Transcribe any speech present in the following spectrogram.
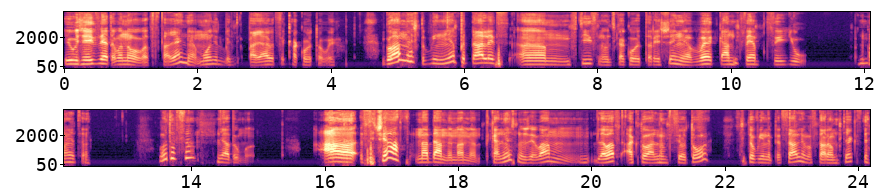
И уже из этого нового состояния, может быть, появится какой-то выход. Главное, чтобы вы не пытались эм, втиснуть какое-то решение в концепцию. Понимаете? Вот и все, я думаю. А сейчас, на данный момент, конечно же, вам, для вас актуально все то, что вы написали во втором тексте.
